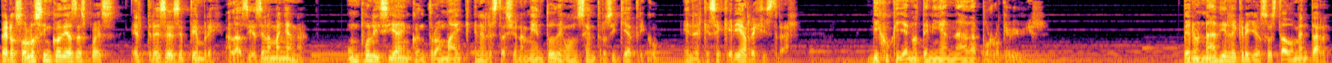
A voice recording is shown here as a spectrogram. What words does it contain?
Pero solo cinco días después, el 13 de septiembre, a las 10 de la mañana, un policía encontró a Mike en el estacionamiento de un centro psiquiátrico en el que se quería registrar. Dijo que ya no tenía nada por lo que vivir. Pero nadie le creyó su estado mental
